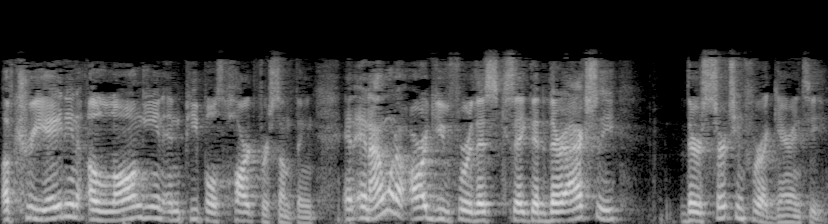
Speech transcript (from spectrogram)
of creating a longing in people's heart for something. And, and I want to argue for this sake that they're actually, they're searching for a guarantee.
